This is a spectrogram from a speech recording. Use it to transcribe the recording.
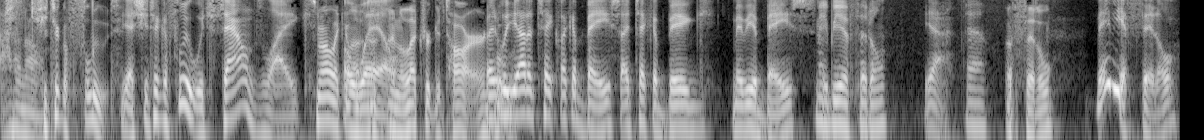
I don't know. She took a flute. yeah, she took a flute, which sounds like It's not like a an, whale. an electric guitar. but well, you got to take like a bass. I'd take a big, maybe a bass. Maybe a fiddle. Yeah, Yeah. a fiddle, maybe a fiddle.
